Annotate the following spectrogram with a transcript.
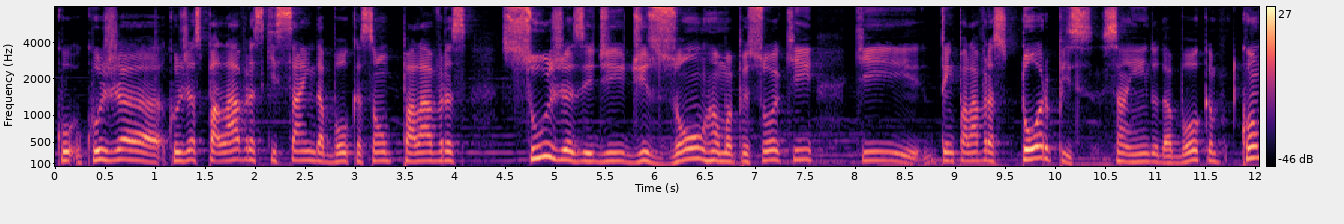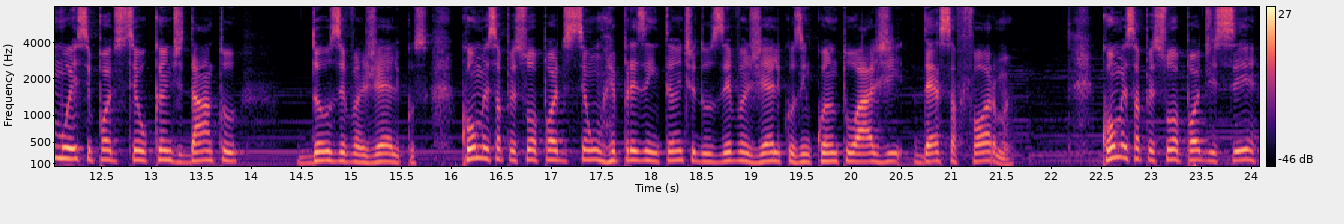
cu cuja, cujas palavras que saem da boca são palavras sujas e de desonra, uma pessoa que, que tem palavras torpes saindo da boca. Como esse pode ser o candidato dos evangélicos? Como essa pessoa pode ser um representante dos evangélicos enquanto age dessa forma? Como essa pessoa pode ser.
